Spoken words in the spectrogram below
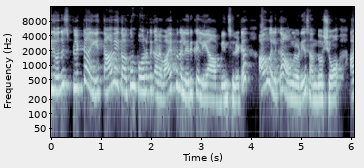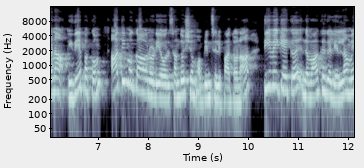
இது வந்து ஸ்பிளிட் ஆகி தாவேக்காக்கும் போறதுக்கான வாய்ப்புகள் இருக்கு இல்லையா அப்படின்னு சொல்லிட்டு அவங்களுக்கு அவங்களுடைய சந்தோஷம். ஆனா இதே பக்கம் அதிமுகவினுடைய ஒரு சந்தோஷம் அப்படின்னு சொல்லி பார்த்தோம்னா டிவிகேக்கு இந்த வாக்குகள் எல்லாமே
